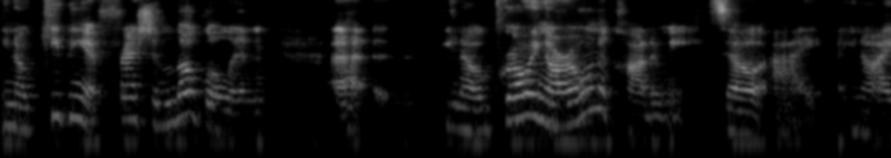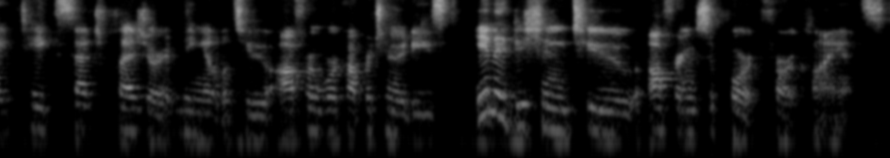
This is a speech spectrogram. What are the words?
you know keeping it fresh and local and uh, you know growing our own economy. So i you know i take such pleasure in being able to offer work opportunities in addition to offering support for our clients.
